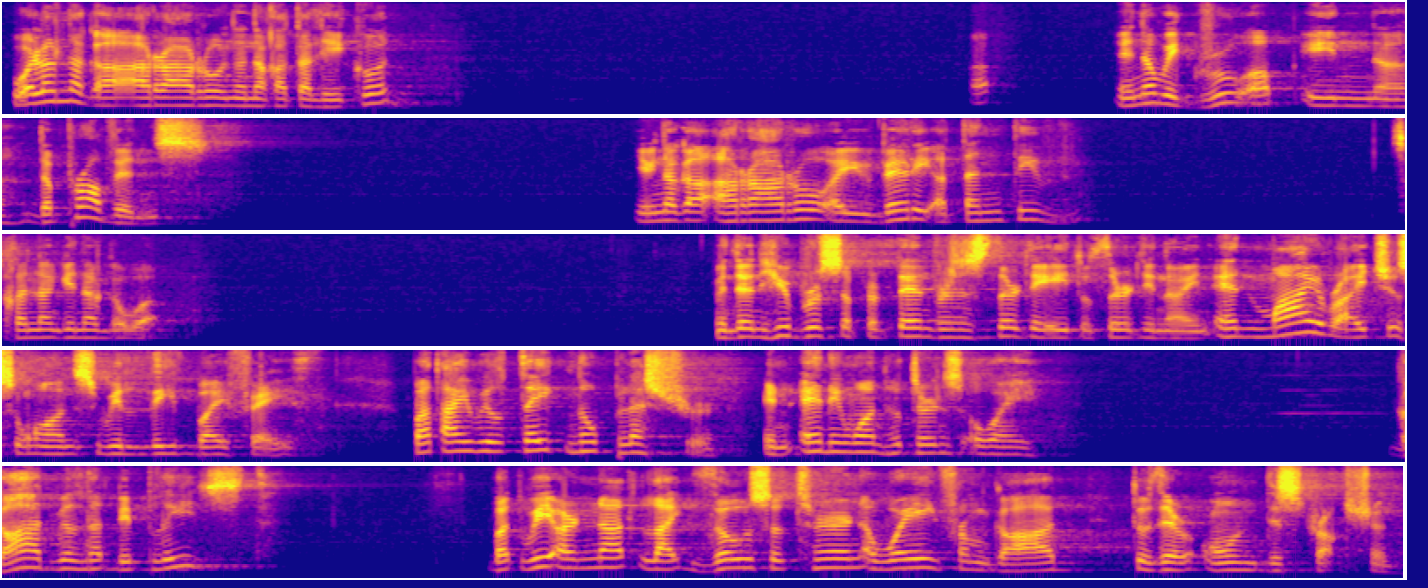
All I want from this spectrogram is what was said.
walang nag-aararo na nakatalikod. You know, we grew up in uh, the province. Yung nag-aararo ay very attentive sa kanilang ginagawa. And then Hebrews chapter 10, verses 38 to 39. And my righteous ones will live by faith, but I will take no pleasure in anyone who turns away. God will not be pleased. But we are not like those who turn away from God to their own destruction.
